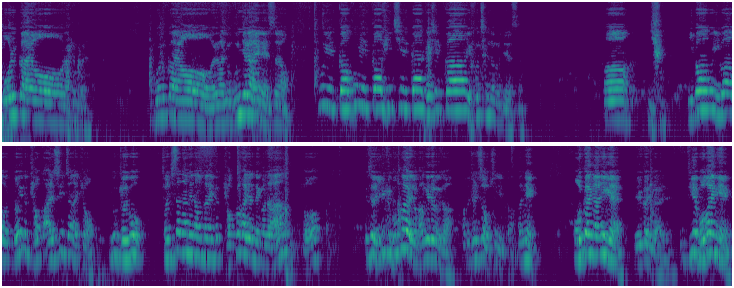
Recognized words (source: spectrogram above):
뭘까요? 라는 거야. 뭘까요? 그래가지고 문제를 아예 냈어요. 후일까, 홈일까, 휘치일까, 대실까 이거 찾는 문제였어. 어, 이거, 이거하고 이거하고 너희도 격 알 수 있잖아, 격. 이건 결국 전치사 다음에 나온다니까 격과 관련된 거다. 격. 그래서 이렇게 묶어야죠, 관계대명사. 앞에 전치사 없으니까. 아니, 어디까지 아니 이게? 여기까지 가야 돼. 뒤에 뭐가 있니?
